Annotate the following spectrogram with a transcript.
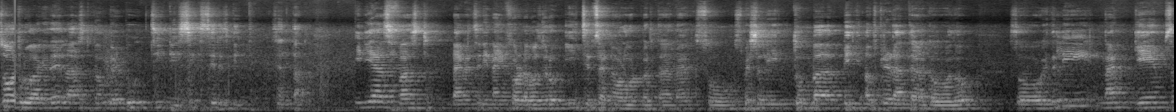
ಸೊ ಇಂಪ್ರೂವ್ ಆಗಿದೆ last compare to G T six series with ಅಂತ. India's first Dimensity nine four double zero ಈ ಚಿಪ್ಸೆಟ್ನ ಒಳಗೊಂಡು ಬರ್ತಾ ಇದೆ. ಸೊ ಸ್ಪೆಷಲಿ ತುಂಬ ಬಿಗ್ ಅಪ್ಗ್ರೇಡ್ ಅಂತ ಹೇಳ್ಕೋಬಹುದು ಸೊ ಇದರಲ್ಲಿ ನಾನು ಗೇಮ್ಸ್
